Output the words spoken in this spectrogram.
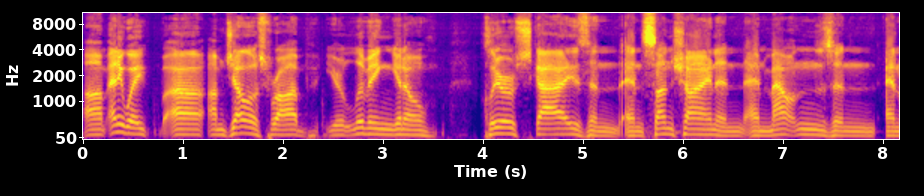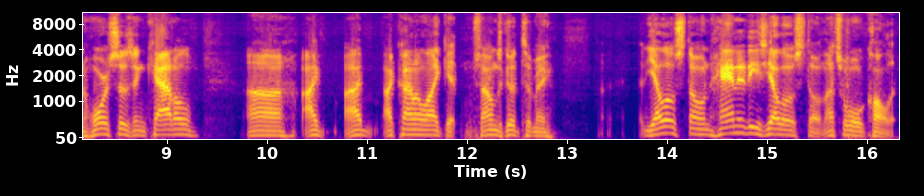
Um, anyway, uh, I'm jealous, Rob. You're living, you know, clear skies and, and sunshine and, and mountains and, and horses and cattle. Uh, I, I, I kind of like it. Sounds good to me. Yellowstone, Hannity's Yellowstone. That's what we'll call it.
